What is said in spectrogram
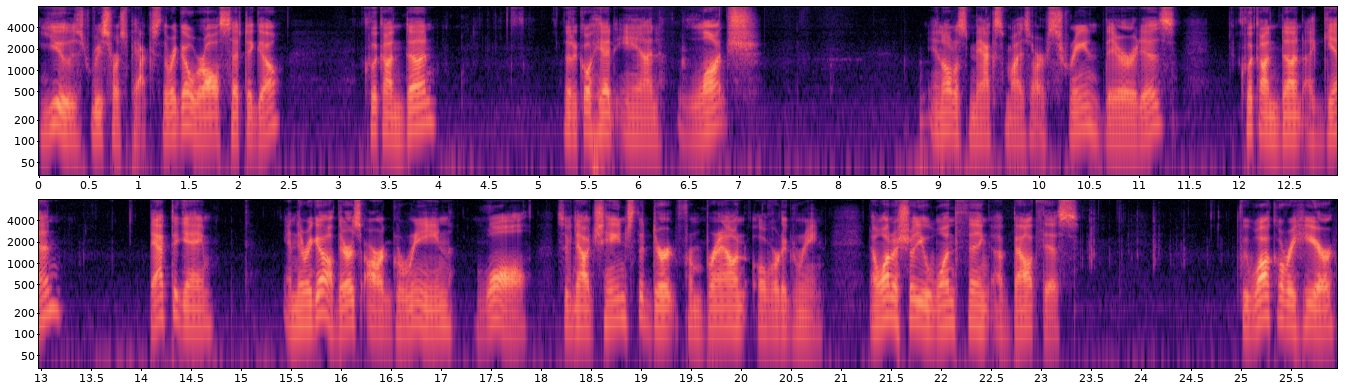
used resource pack. So there we go, we're all set to go. Click on Done. Let it go ahead and launch. And I'll just maximize our screen. There it is. Click on Done again. Back to game. And there we go. There's our green wall. So we've now changed the dirt from brown over to green. Now I want to show you one thing about this. If we walk over here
